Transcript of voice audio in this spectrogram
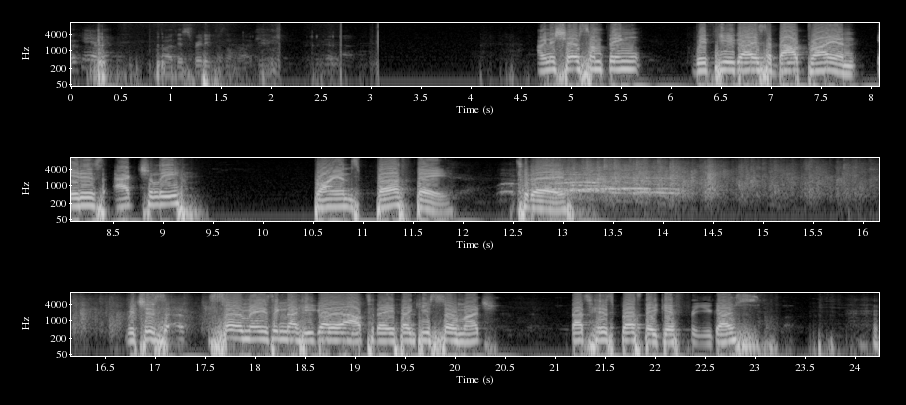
Okay. Oh, this really doesn't work. I'm going to share something with you guys about Brian. It is actually Brian's birthday today. Which is so amazing that he got it out today. Thank you so much. That's his birthday gift for you guys.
